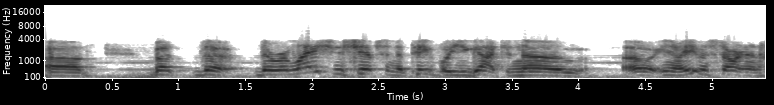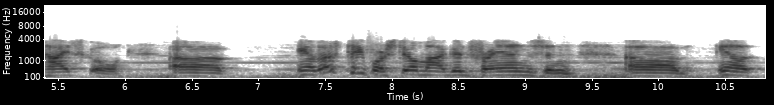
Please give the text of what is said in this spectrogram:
Uh, but the the relationships and the people you got to know. Oh, you know, even starting in high school. Uh, you know, those people are still my good friends, and uh, you know.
